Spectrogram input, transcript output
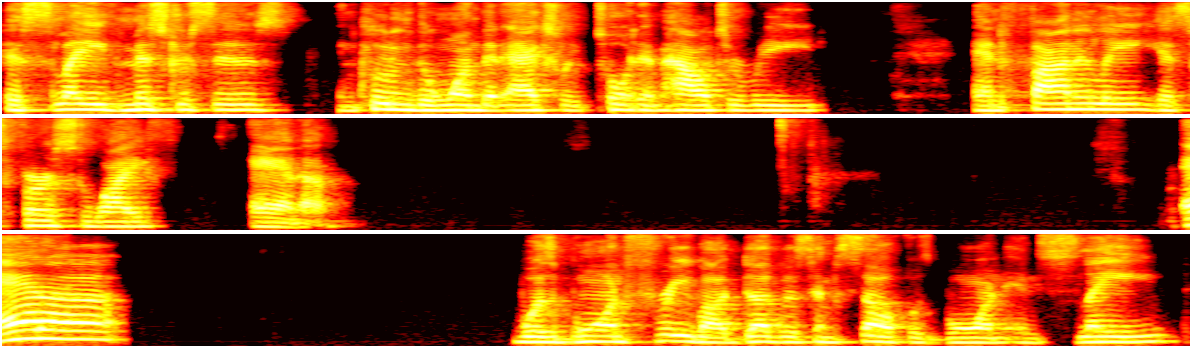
his slave mistresses, including the one that actually taught him how to read, and finally his first wife, Anna. Anna was born free while Douglass himself was born enslaved.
